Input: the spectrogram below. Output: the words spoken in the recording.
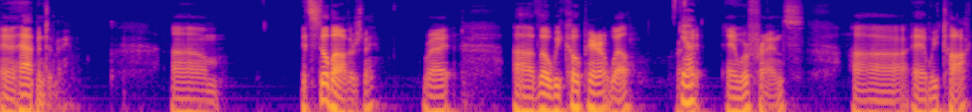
and it happened to me. Um, it still bothers me, right? Uh, though we co-parent well, right? Yep. And we're friends, uh, and we talk,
